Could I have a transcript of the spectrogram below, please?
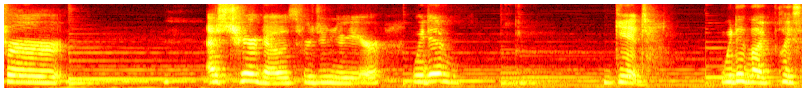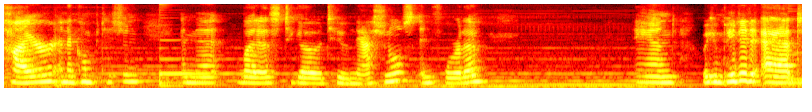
for as cheer goes for junior year, we did get we did like place higher in a competition, and that led us to go to nationals in Florida. And we competed at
